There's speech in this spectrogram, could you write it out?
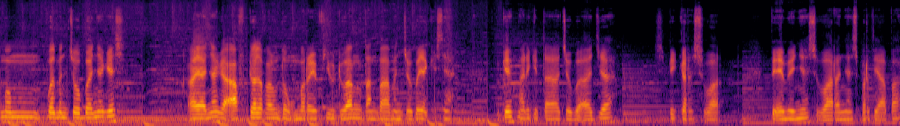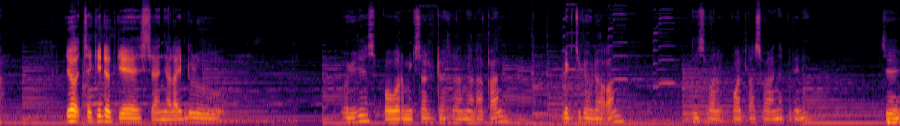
membuat mencobanya guys. Kayaknya nggak afdol kalau untuk mereview doang tanpa mencoba ya guys ya oke mari kita coba aja speaker suara BMW nya suaranya seperti apa. Yuk cekidot guys. Saya nyalain dulu. Oke guys power mixer sudah saya nyalakan. Mic juga udah on. Ini suara kualitas suaranya seperti ini. Cek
